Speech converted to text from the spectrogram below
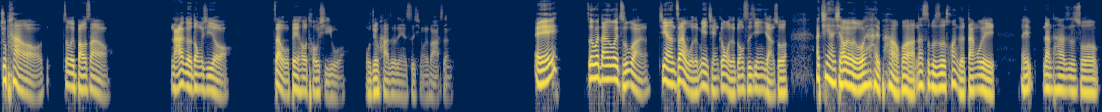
就怕哦，这位包上哦，拿个东西哦，在我背后偷袭我，我就怕这件事情会发生。哎，这位单位主管竟然在我的面前跟我的公司经理讲说。啊，既然逍遥游会害怕的话，那是不是换个单位？哎，让他是说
